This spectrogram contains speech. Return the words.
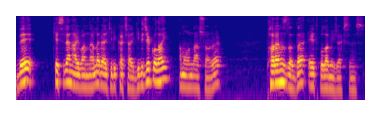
Ve kesilen hayvanlarla belki birkaç ay gidecek olay ama ondan sonra paranızla da et bulamayacaksınız.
